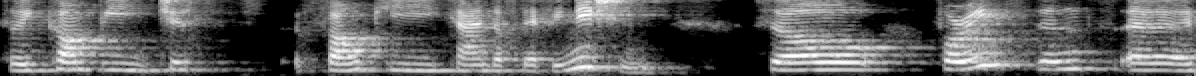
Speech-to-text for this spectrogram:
So it can't be just a funky kind of definition. So for instance, uh,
